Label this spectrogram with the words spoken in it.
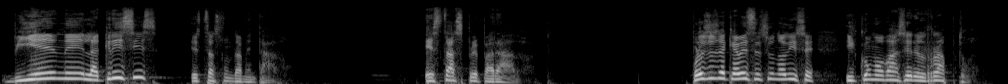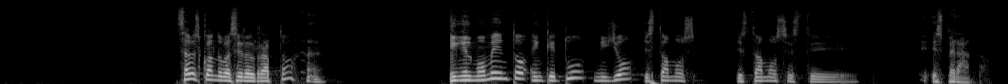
Viene la crisis, estás fundamentado. Estás preparado. Por eso es de que a veces uno dice, ¿y cómo va a ser el rapto? ¿Sabes cuándo va a ser el rapto? en el momento en que tú ni yo estamos, estamos este, esperando.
